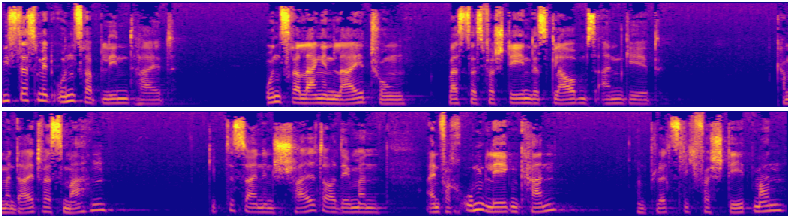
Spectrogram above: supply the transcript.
Wie ist das mit unserer Blindheit, unserer langen Leitung, was das Verstehen des Glaubens angeht? Kann man da etwas machen? Gibt es so einen Schalter, den man einfach umlegen kann und plötzlich versteht man?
